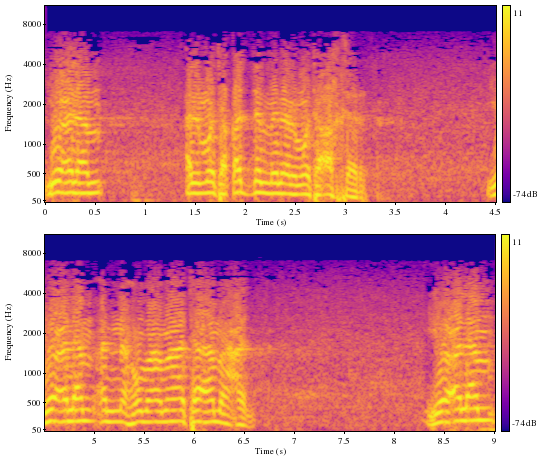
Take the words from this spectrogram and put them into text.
يعلم المتقدم من المتأخر. يعلم أنهما ماتا معا. يعلم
